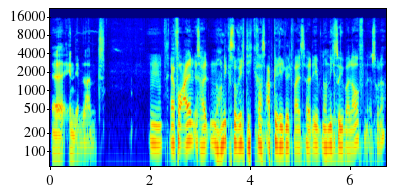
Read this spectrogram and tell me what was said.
äh, in dem Land. Hm. Ja, vor allem ist halt noch nichts so richtig krass abgeriegelt, weil es halt eben noch nicht so überlaufen ist, oder?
